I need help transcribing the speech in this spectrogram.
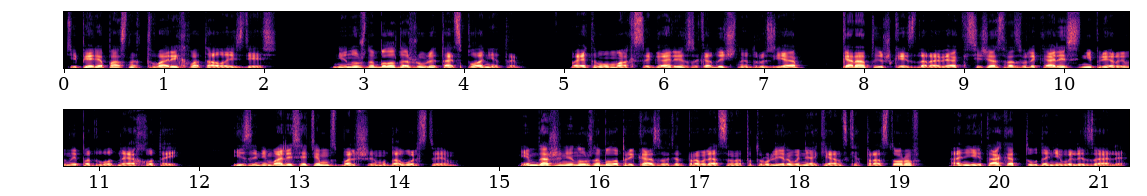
Теперь опасных тварей хватало и здесь. Не нужно было даже улетать с планеты. Поэтому Макс и Гарри, закадычные друзья, коротышка и здоровяк, сейчас развлекались непрерывной подводной охотой и занимались этим с большим удовольствием. Им даже не нужно было приказывать отправляться на патрулирование океанских просторов, они и так оттуда не вылезали.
